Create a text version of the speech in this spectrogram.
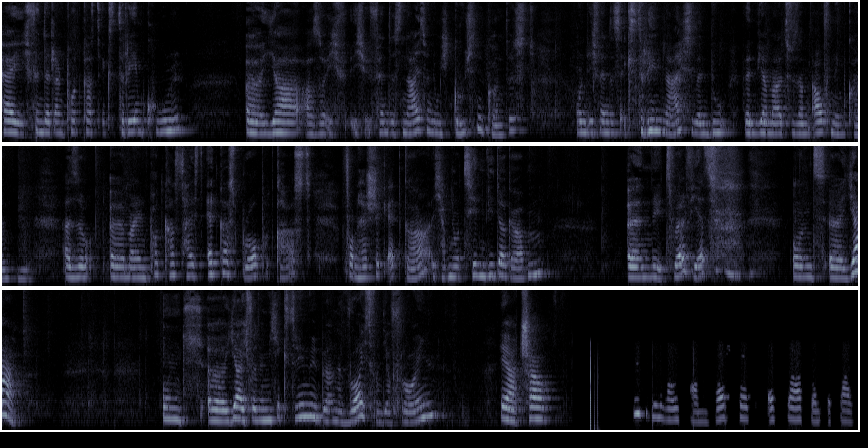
Hey, ich finde deinen Podcast extrem cool. Äh, ja, also ich, ich fände es nice, wenn du mich grüßen könntest. Und ich fände es extrem nice, wenn du, wenn wir mal zusammen aufnehmen könnten. Also äh, mein Podcast heißt Edgar's Brawl Podcast von Hashtag Edgar. Ich habe nur 10 Wiedergaben. Äh, nee, 12 jetzt. Und äh, ja. Und äh, ja, ich würde mich extrem über eine Voice von dir freuen. Ja, ciao. Grüße gehen raus an Hashtag Edgar von Edgar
